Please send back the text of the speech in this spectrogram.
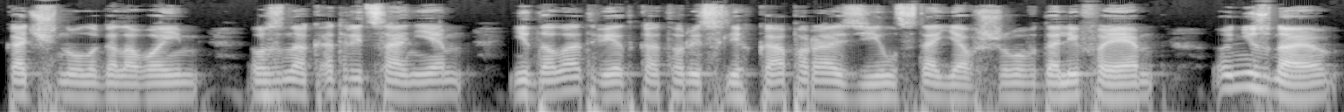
качнула головой в знак отрицания и дала ответ, который слегка поразил стоявшего вдали Фея. «Не знаю».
